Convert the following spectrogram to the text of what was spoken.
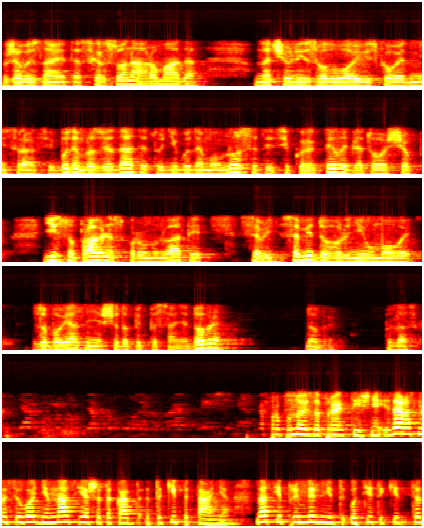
вже ви знаєте, з Херсона громада на чолі з головою військової адміністрації. Будемо розглядати, тоді будемо вносити ці корективи для того, щоб дійсно правильно сформулювати самі- договорні умови зобов'язання щодо підписання. Добре? Добре. Будь ласка. Пропоную за проект рішення. І зараз на сьогодні в нас є ще така, такі питання. У нас є примірні оці такі, це,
